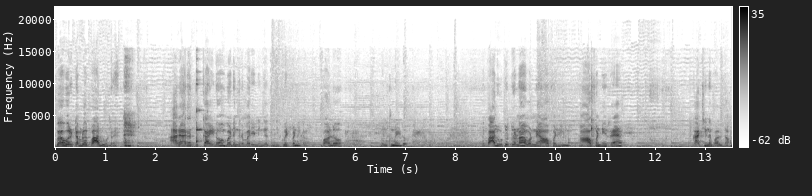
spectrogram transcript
இப்போ ஒரு டம்ளர் பால் விடுறேன் ஆற ஆற திக்காயிடும். வேணுங்கிற மாதிரி நீங்கள் லிக்விட் பண்ணிக்கலாம். பாலோ மில்க் மேடோ இந்த பால் விட்டுட்டோன்னா உடனே ஆஃப் பண்ணிடணும். நான் ஆஃப் பண்ணிடுறேன். காய்ச்சின பால் தான்.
